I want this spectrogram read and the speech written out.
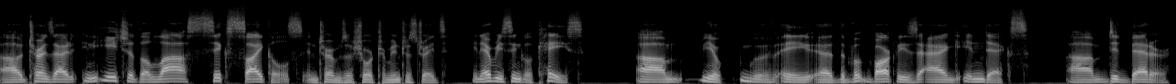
uh, it turns out in each of the last six cycles in terms of short-term interest rates, in every single case, um, you know, a uh, the Barclays Ag Index um, did better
